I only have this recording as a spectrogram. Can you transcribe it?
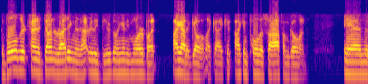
The bulls are kind of done rutting. They're not really bugling anymore, but I got to go. Like I can I can pull this off. I'm going. And the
